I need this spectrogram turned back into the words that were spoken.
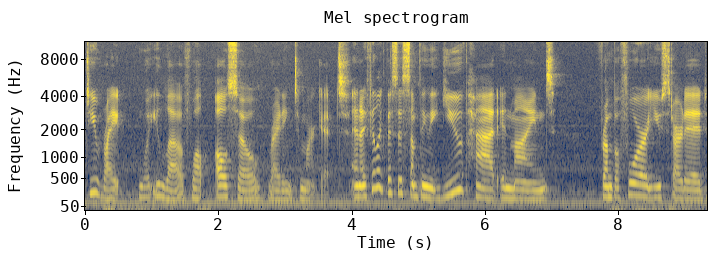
do you write what you love while also writing to market? And I feel like this is something that you've had in mind from before you started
